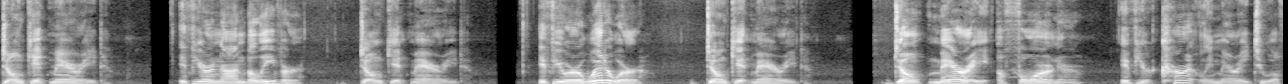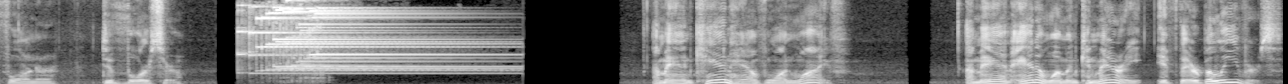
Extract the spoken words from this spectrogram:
don't get married. If you're a non believer, don't get married. If you're a widower, don't get married. Don't marry a foreigner. If you're currently married to a foreigner, divorce her. A man can have one wife. A man and a woman can marry if they're believers.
